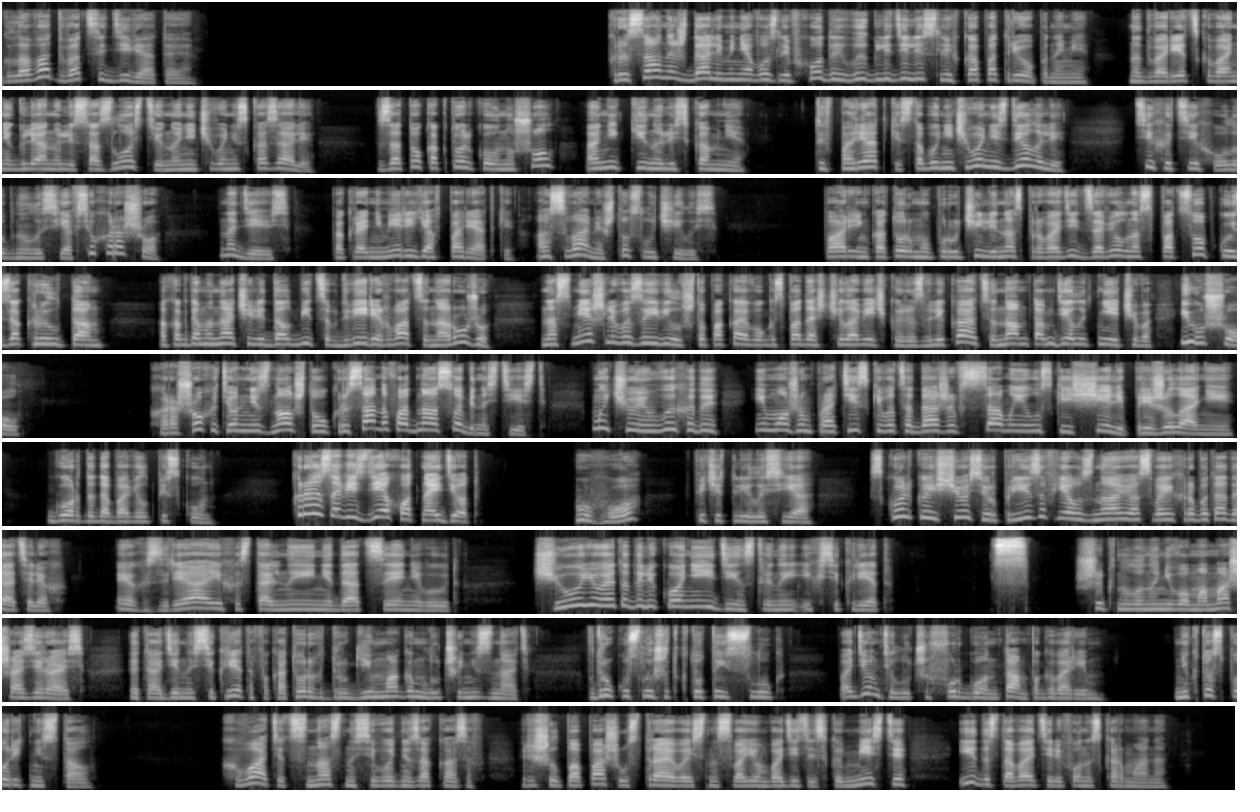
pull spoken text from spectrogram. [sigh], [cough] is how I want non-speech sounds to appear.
Глава 29. Крысаны ждали меня возле входа и выглядели слегка потрепанными. На Дворецкого они глянули со злостью, но ничего не сказали. Зато как только он ушел, они кинулись ко мне. «Ты в порядке? С тобой ничего не сделали?» Тихо-тихо улыбнулась я. Все хорошо. Надеюсь. По крайней мере, я в порядке. А с вами что случилось?» Парень, которому поручили нас проводить, завел нас в подсобку и закрыл там — а когда мы начали долбиться в двери, рваться наружу, насмешливо заявил, что пока его господа с человечкой развлекаются, нам там делать нечего, и ушел. Хорошо, хоть он не знал, что у крысанов одна особенность есть. Мы чуем выходы и можем протискиваться даже в самые узкие щели при желании, гордо добавил Пескун. Крыса везде ход найдет. Ого, впечатлилась я. Сколько еще сюрпризов я узнаю о своих работодателях. Эх, зря их остальные недооценивают. Чую, это далеко не единственный их секрет. «Тсс!» — шикнула на него мамаша, озираясь. «Это один из секретов, о которых другим магам лучше не знать. Вдруг услышит кто-то из слуг. Пойдемте лучше в фургон, там поговорим». Никто спорить не стал. «Хватит с нас на сегодня заказов», — решил папаша, устраиваясь на своем водительском месте и доставая телефон из кармана.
